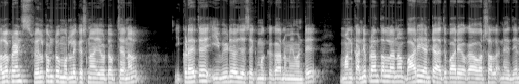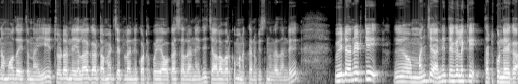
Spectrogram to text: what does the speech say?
Hello friends welcome to Muralikrishna YouTube channel. ఇక్కడైతే ఈ వీడియో చేసేకి ముఖ్య కారణం ఏమంటే మనకు అన్ని ప్రాంతాల్లోనూ భారీ అంటే అతి భారీగా వర్షాలు అనేది నమోదవుతున్నాయి. చూడండి ఎలాగ టమాటా చెట్లు అన్నీ కొట్టకపోయే అవకాశాలు అనేది చాలా వరకు మనకు కనిపిస్తుంది కదండి. వీటన్నిటికీ మంచి అన్ని తెగులకి తట్టుకునేగా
